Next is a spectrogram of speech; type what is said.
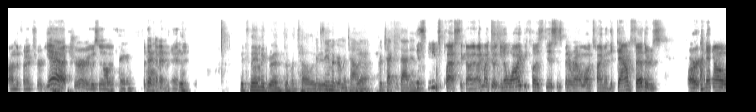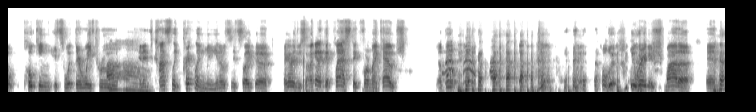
on the furniture. Yeah, sure. It was a, the same. but that kind of ended. It's the immigrant mentality. It's the immigrant mentality. Yeah. Protect that is. This needs plastic on it. I might do it. You know why? Because this has been around a long time, and the down feathers are now poking its wa- their way through, Oh. and it's constantly prickling me. You know, it's it's like uh, I gotta do something. I gotta get plastic for my couch. I'll be, we're wearing a schmata, and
